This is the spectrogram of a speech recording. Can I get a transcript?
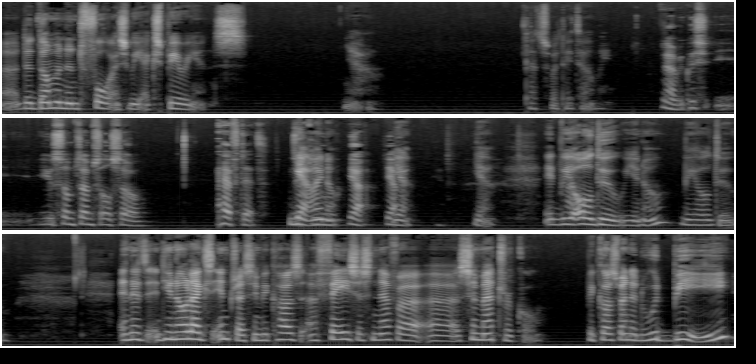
uh, the dominant force we experience. Yeah. That's what they tell me. Yeah, because you sometimes also have that. that yeah, you, I know. Yeah, yeah. Yeah. Yeah. It, we all do, you know, we all do. And it's, you know, like it's interesting because a face is never uh, symmetrical. Because when it would be,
